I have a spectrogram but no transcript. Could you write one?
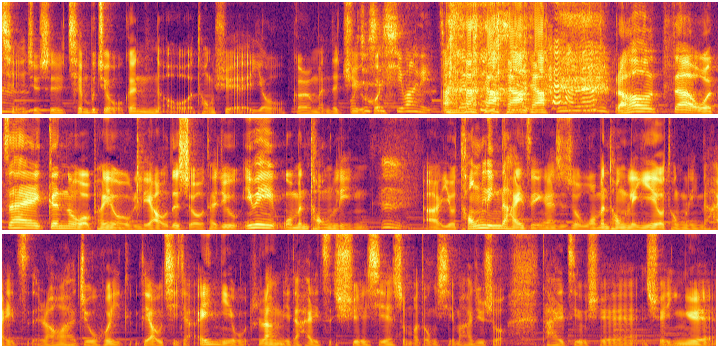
情。嗯就是前不久我跟呃我同学有哥儿们的聚会就是，希望你。然后那我在跟我朋友聊的时候，他就因为我们同龄，嗯，啊、有同龄的孩子，应该是说我们同龄也有同龄的孩子，然后他就会聊起讲，哎，你有让你的孩子学些什么东西吗？他就说他孩子有学学音乐，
